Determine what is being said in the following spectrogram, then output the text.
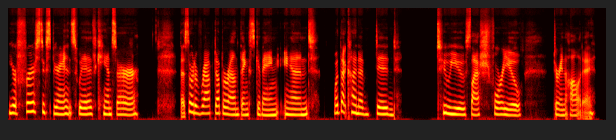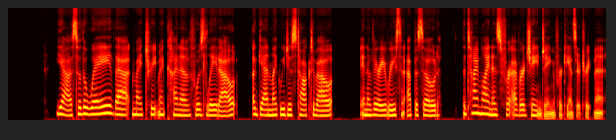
your first experience with cancer that sort of wrapped up around Thanksgiving and what that kind of did to you slash for you during the holiday. Yeah. So the way that my treatment kind of was laid out, again, like we just talked about in a very recent episode, the timeline is forever changing for cancer treatment.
